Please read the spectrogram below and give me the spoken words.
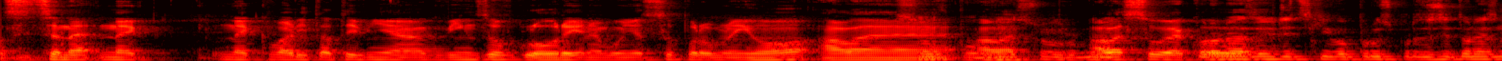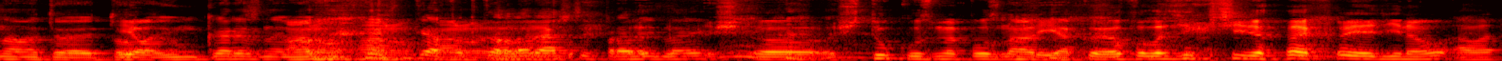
sice ne, ne, nekvalitativně jak Wings of Glory nebo něco podobného, ale, Jsou pohodě, ale, jsou ale jsou jako... Pro nás je vždycky oprus, protože to neznáme, to je to Jo. Junkers nebo Ano, ano, a ano, pak to hledáš jako- ty eh, štuku jsme poznali, jako jo, podle těch křídel jako jedinou, ale,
